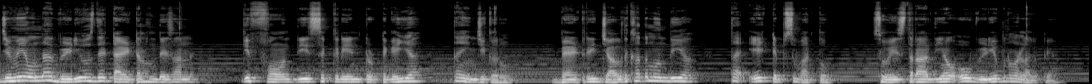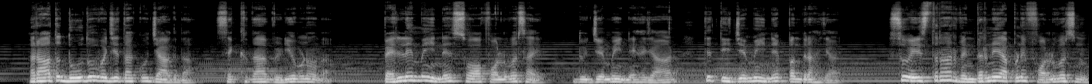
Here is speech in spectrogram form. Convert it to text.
ਜਿਵੇਂ ਉਹਨਾਂ ਵੀਡੀਓਜ਼ ਦੇ ਟਾਈਟਲ ਹੁੰਦੇ ਸਨ ਕਿ ਫੋਨ ਦੀ ਸਕਰੀਨ ਟੁੱਟ ਗਈ ਆ ਤਾਂ ਇੰਜ ਕਰੋ ਬੈਟਰੀ ਜਲਦ ਖਤਮ ਹੁੰਦੀ ਆ ਤਾਂ ਇਹ ਟਿਪਸ ਵਰਤੋ। ਸੋ ਇਸ ਤਰ੍ਹਾਂ ਦੀਆਂ ਉਹ ਵੀਡੀਓ ਬਣਾਉਣ ਲੱਗ ਪਿਆ। ਰਾਤ 2-2 ਵਜੇ ਤੱਕ ਉਹ ਜਾਗਦਾ ਸਿੱਖਦਾ ਵੀਡੀਓ ਬਣਾਉਂਦਾ। ਪਹਿਲੇ ਮਹੀਨੇ 100 ਫਾਲੋਅਰਸ ਆਏ, ਦੂਜੇ ਮਹੀਨੇ 1000 ਤੇ ਤੀਜੇ ਮਹੀਨੇ 15000 ਸੋ ਇਸ ਤਰ੍ਹਾਂ ਰਵਿੰਦਰ ਨੇ ਆਪਣੇ ਫਾਲੋਅਰਸ ਨੂੰ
